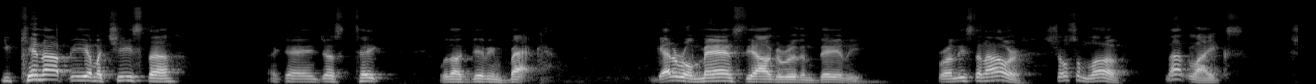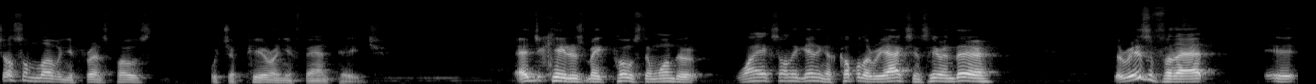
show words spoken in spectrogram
You cannot be a machista, okay, and just take without giving back. You got to romance the algorithm daily for at least an hour. Show some love, not likes. Show some love in your friend's post which appear on your fan page. Educators make posts and wonder why it's only getting a couple of reactions here and there. The reason for that is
